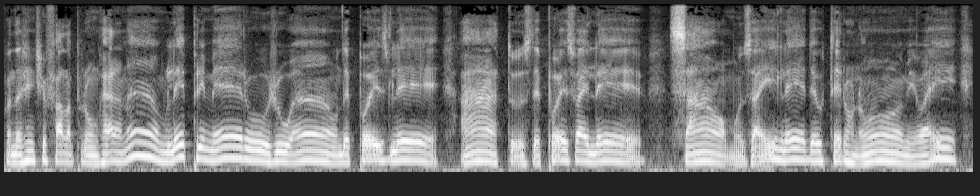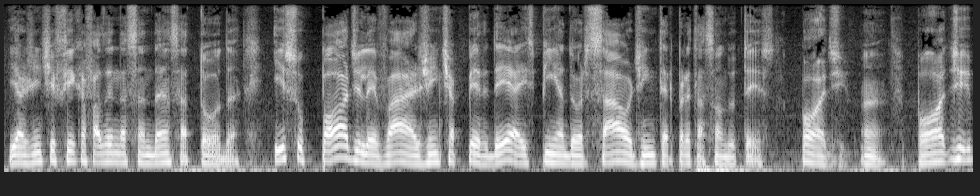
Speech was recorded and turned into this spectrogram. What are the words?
quando a gente fala para um cara, não, lê primeiro João, depois lê Atos, depois vai ler Salmos, aí lê Deuteronômio, aí e a gente fica fazendo essa andança toda. Isso pode levar a gente a perder a espinha dorsal de interpretação do texto? Pode. Ah. Pode,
